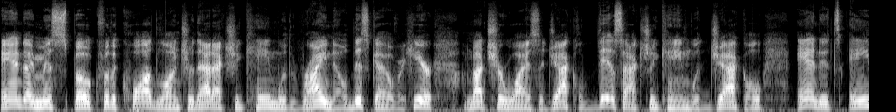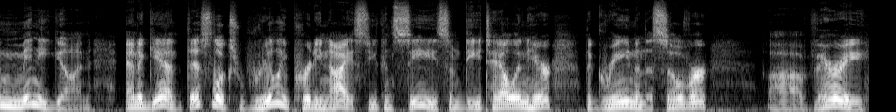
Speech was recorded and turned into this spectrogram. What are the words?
And I misspoke for the quad launcher. That actually came with Rhino. This guy over here, I'm not sure why I said Jackal. This actually came with Jackal, and it's a minigun. And again, this looks really pretty nice. You can see some detail in here. The green and the silver. Uh, very,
